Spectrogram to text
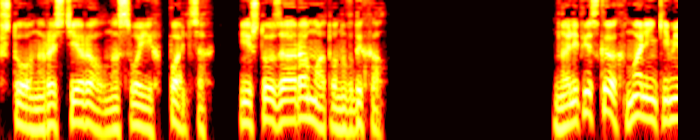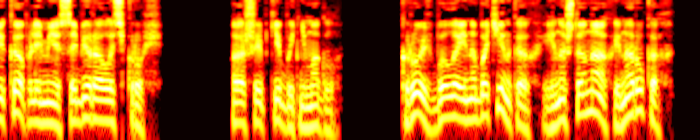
что он растирал на своих пальцах и что за аромат он вдыхал. На лепестках маленькими каплями собиралась кровь. Ошибки быть не могло. Кровь была и на ботинках, и на штанах, и на руках.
